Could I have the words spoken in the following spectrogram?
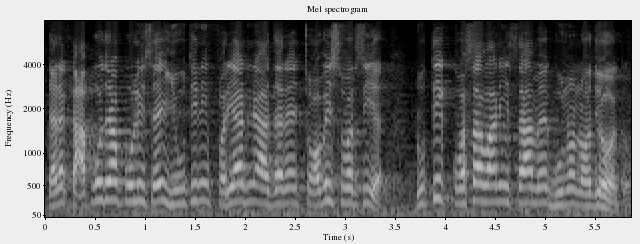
ત્યારે કાપોદરા પોલીસે યુવતીની ફરિયાદને આધારે ચોવીસ વર્ષીય ઋતિક વસાવાની સામે ગુનો નોંધ્યો હતો.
